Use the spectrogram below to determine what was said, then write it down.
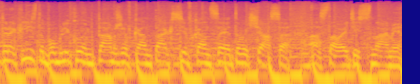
Трек-лист опубликуем там же ВКонтакте в конце этого часа. Оставайтесь с нами.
